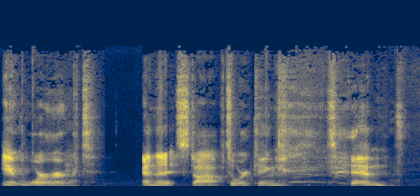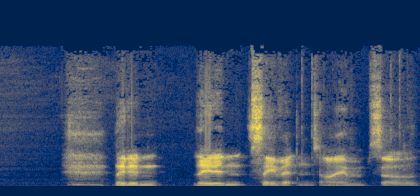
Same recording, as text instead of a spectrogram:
it worked, and then it stopped working, and they didn't they didn't save it in time, so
